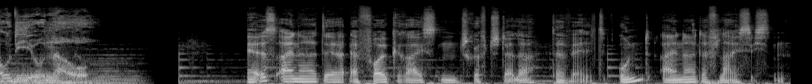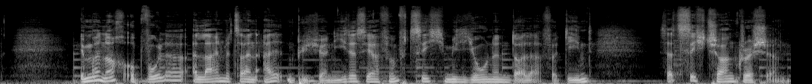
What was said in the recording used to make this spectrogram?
Audio Now. Er ist einer der erfolgreichsten Schriftsteller der Welt und einer der fleißigsten. Immer noch, obwohl er allein mit seinen alten Büchern jedes Jahr 50 Millionen Dollar verdient, setzt sich John Grisham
